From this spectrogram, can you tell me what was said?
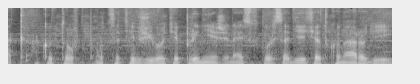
tak, ako to v podstate v živote plinie, že najskôr sa dieťatko narodí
